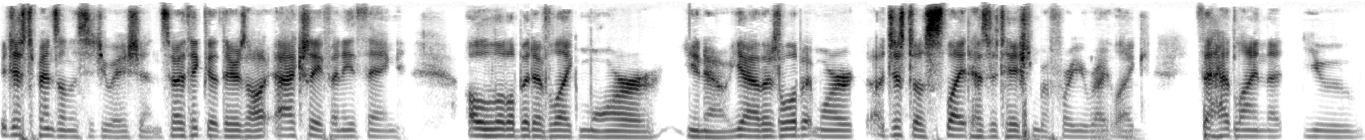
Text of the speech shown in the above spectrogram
it just depends on the situation. So I think that there's actually, if anything, a little bit of like more, you know, yeah, there's a little bit more, uh, just a slight hesitation before you write mm-hmm. like the headline that you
